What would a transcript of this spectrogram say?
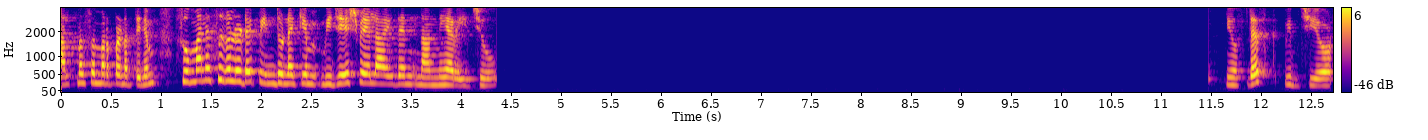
ആത്മസമർപ്പണത്തിനും സുമനസുകളുടെ പിന്തുണയ്ക്കും വിജേഷ് വേലായുധൻ നന്ദി അറിയിച്ചു. News desk Vibgyor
